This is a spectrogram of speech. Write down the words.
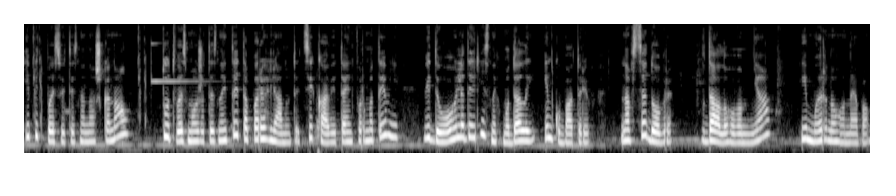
і підписуйтесь на наш канал. Тут ви зможете знайти та переглянути цікаві та інформативні відеогляди різних моделей інкубаторів. На все добре, вдалого вам дня і мирного неба!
